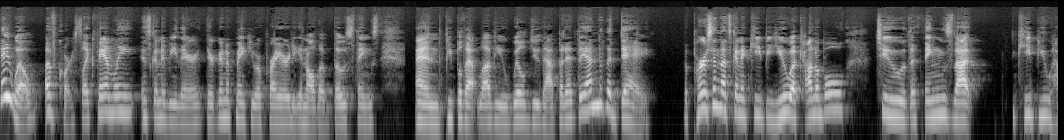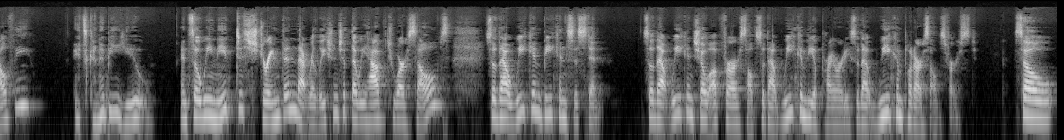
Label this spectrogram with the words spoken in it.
They will, of course. Like family is going to be there. They're going to make you a priority and all of those things. And people that love you will do that. But at the end of the day, the person that's going to keep you accountable to the things that keep you healthy, it's going to be you. And so we need to strengthen that relationship that we have to ourselves so that we can be consistent, so that we can show up for ourselves, so that we can be a priority, so that we can put ourselves first. So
